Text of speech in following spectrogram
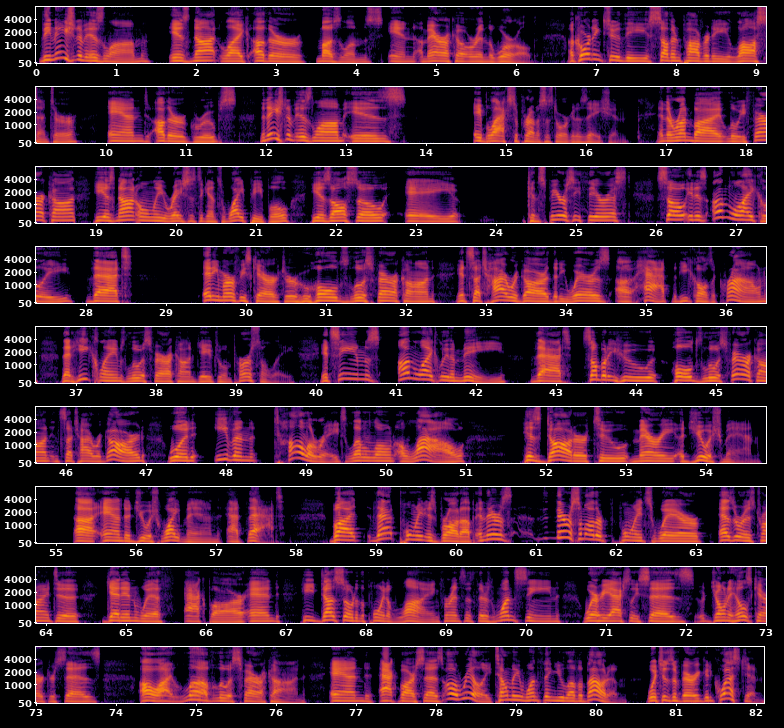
the Nation of Islam is not like other Muslims in America or in the world. According to the Southern Poverty Law Center, and other groups, the Nation of Islam is a black supremacist organization. And they're run by Louis Farrakhan. He is not only racist against white people, he is also a conspiracy theorist. So it is unlikely that Eddie Murphy's character, who holds Louis Farrakhan in such high regard that he wears a hat that he calls a crown that he claims Louis Farrakhan gave to him personally. It seems unlikely to me that somebody who holds Louis Farrakhan in such high regard would even tolerate, let alone allow, his daughter to marry a Jewish man uh, and a Jewish white man at that. But that point is brought up, and there's there are some other points where Ezra is trying to get in with Akbar, and he does so to the point of lying. For instance, there's one scene where he actually says, Jonah Hill's character says, Oh, I love Louis Farrakhan. And Akbar says, Oh, really? Tell me one thing you love about him, which is a very good question.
